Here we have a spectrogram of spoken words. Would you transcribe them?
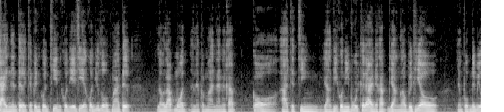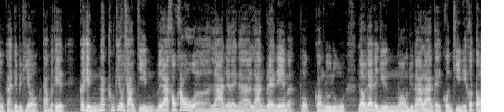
จ่ายเงินเถอะ จะเป็นคนจีน คนเอเชีย คนยุโรปมาเถอะ เรารับหมดอะไรประมาณนั้นนะครับ ก็อาจจะจริงอย่างที่คนนี้พูดก็ได้นะครับ อย่างเราไปเที่ยว อย่างผมได้มีโอกาสจะไปเที่ยวต่างประเทศ ก็เห็นนักท่องเที่ยวชาวจีน เวลาเขาเข้าร้านอะไรนะ ร้านแบรนด์เนมอะพวกของหรูๆ เราได้แต่ยืนมองอยู่หน้าร้าน แต่คนจีนนี่เขาต่อ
